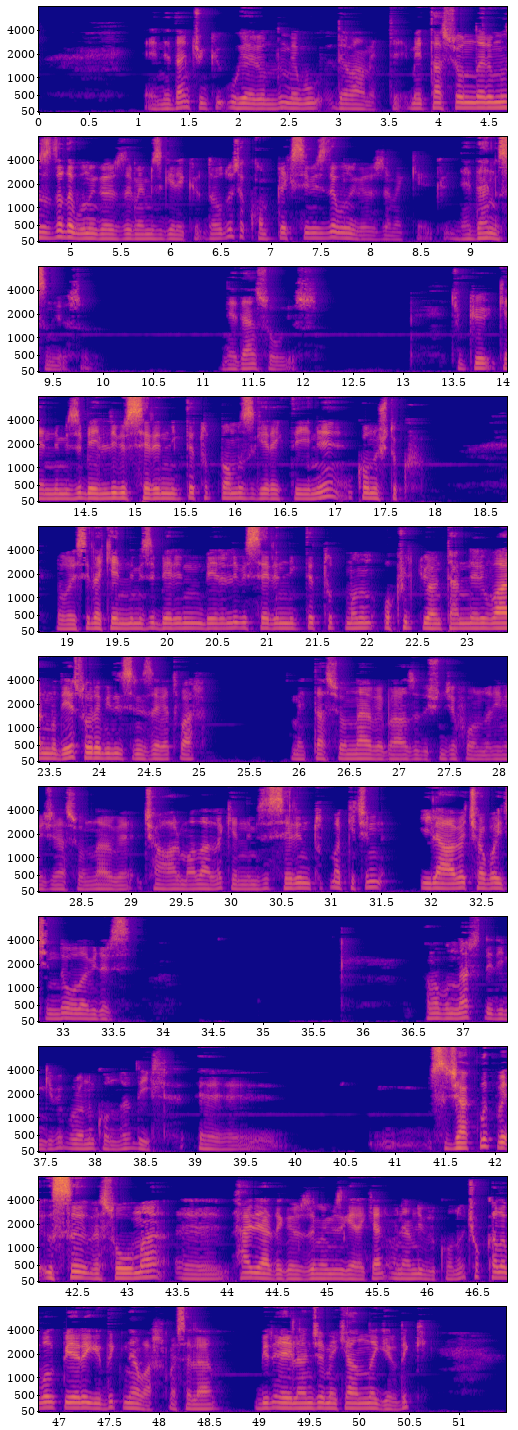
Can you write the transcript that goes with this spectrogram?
E neden? Çünkü uyarıldın ve bu devam etti. Meditasyonlarımızda da bunu gözlememiz gerekiyor. Daha doğrusu kompleksimizde bunu gözlemek gerekiyor. Neden ısınıyorsun? Neden soğuyorsun? Çünkü kendimizi belli bir serinlikte tutmamız gerektiğini konuştuk. Dolayısıyla kendimizi belirli, belirli bir serinlikte tutmanın okült yöntemleri var mı diye sorabilirsiniz. Evet var. Meditasyonlar ve bazı düşünce formları, imajinasyonlar ve çağırmalarla kendimizi serin tutmak için ilave çaba içinde olabiliriz. Ama bunlar dediğim gibi buranın konuları değil. Ee, sıcaklık ve ısı ve soğuma e, her yerde gözlememiz gereken önemli bir konu. Çok kalabalık bir yere girdik ne var? Mesela bir eğlence mekanına girdik.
